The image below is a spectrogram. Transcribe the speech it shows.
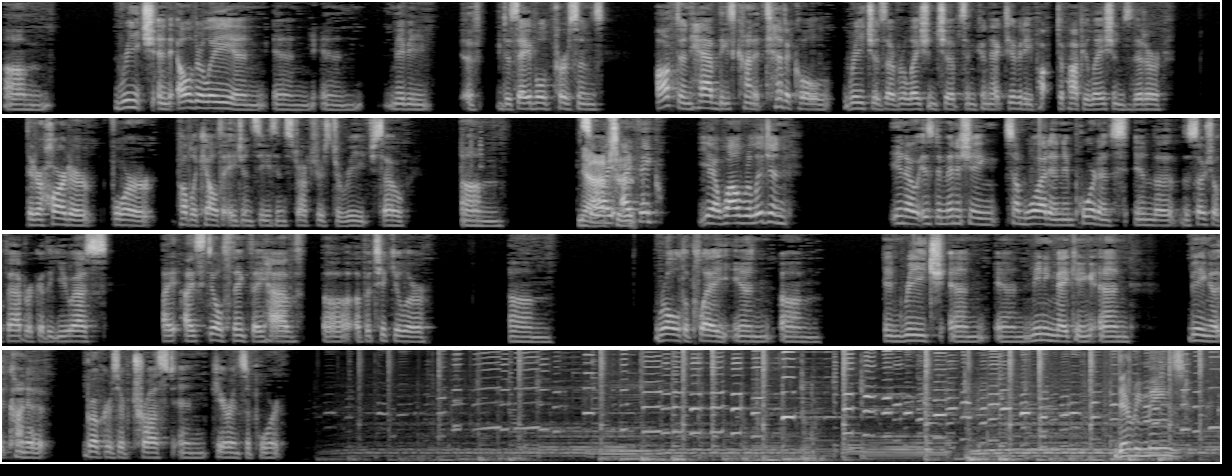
um, reach an elderly and and and maybe disabled persons often have these kind of tentacle reaches of relationships and connectivity po- to populations that are that are harder for public health agencies and structures to reach. So, um, yeah, so I, I think, yeah, while religion you know, is diminishing somewhat in importance in the, the social fabric of the U.S., I, I still think they have uh, a particular um, role to play in um, in reach and and meaning making and being a kind of brokers of trust and care and support. there remains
